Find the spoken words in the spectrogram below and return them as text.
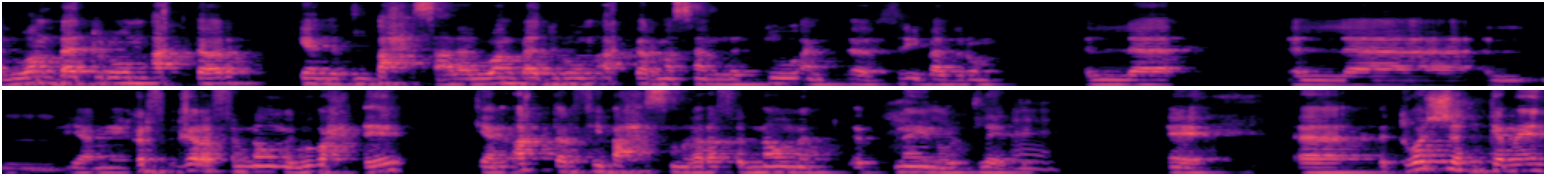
ال one bedroom أكثر كانت البحث على ال one bedroom أكثر مثلا من ال two and three bedroom ال ال يعني غرف غرف النوم الوحدة كان أكثر في بحث من غرف النوم اثنين وثلاثه. إيه. آه توجه كمان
